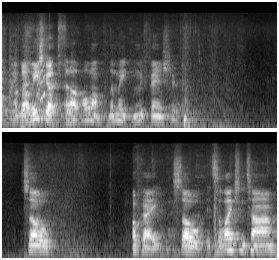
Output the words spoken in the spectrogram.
employees. No, he's got the Uh, floor. hold on, let me, let me finish here. So, okay, so it's election time,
